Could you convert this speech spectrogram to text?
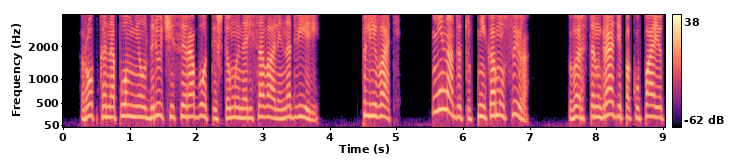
— робко напомнил Дрю часы работы, что мы нарисовали на двери. «Плевать! Не надо тут никому сыра. В Эрстенграде покупают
